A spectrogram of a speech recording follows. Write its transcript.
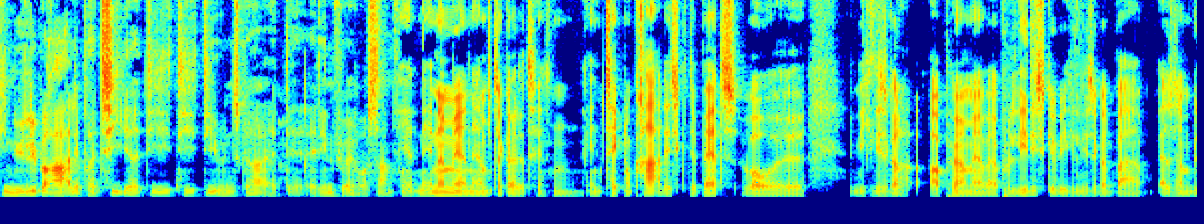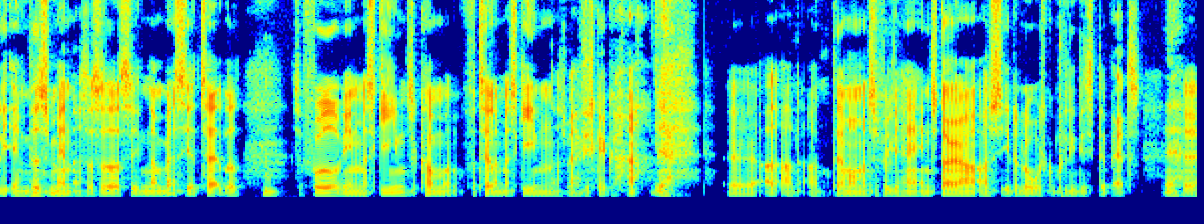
de nyliberale partier, de, de, de ønsker at, at indføre i vores samfund. Ja, den ender med at nærmest at gøre det til sådan en teknokratisk debat, hvor øh, vi kan lige så godt ophøre med at være politiske, vi kan lige så godt bare alle sammen blive embedsmænd, og så sidde og sige, Nå, hvad siger tallet? Mm. Så fodrer vi en maskine, så kommer, fortæller maskinen os, hvad vi skal gøre. Ja. Øh, og, og, og der må man selvfølgelig have en større, også ideologisk og politisk debat, Ja. øh,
